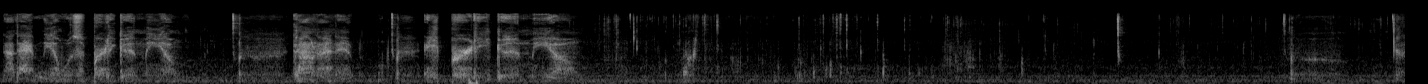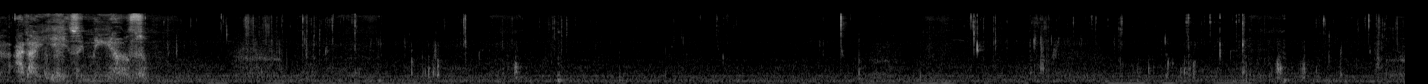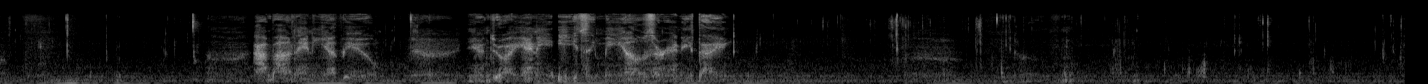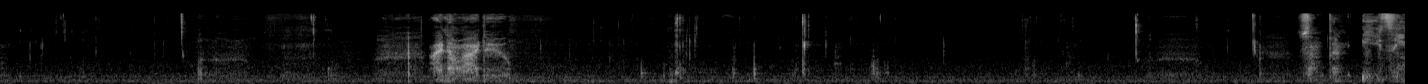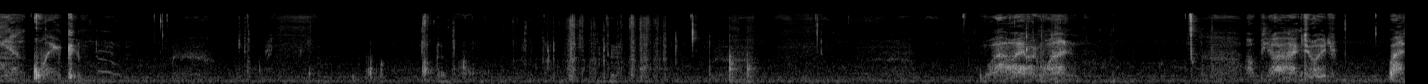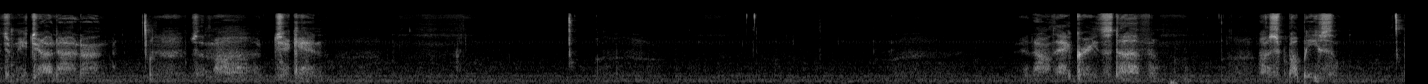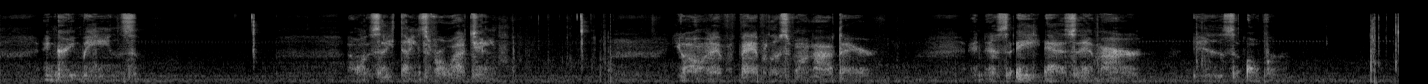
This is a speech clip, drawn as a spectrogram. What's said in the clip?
Now that meal was a pretty good meal. Count on it. A pretty good meal. I like easy meals. How of you? You enjoy any easy meals or anything? I know I do. Something easy and quick. Well, everyone, hope you all enjoyed watching me chow down on some uh, chicken. And all that great stuff. Hush puppies and green beans. I want to say thanks for watching. Y'all have a fabulous one out there. And this ASMR is over.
